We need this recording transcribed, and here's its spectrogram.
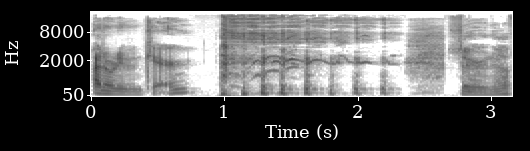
i don't even care. Fair enough.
